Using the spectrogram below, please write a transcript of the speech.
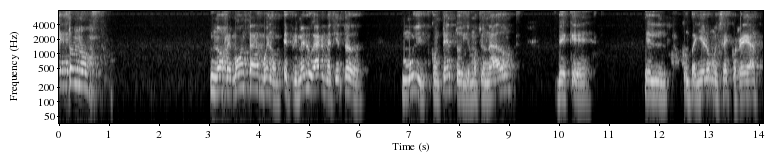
Esto no nos remonta, bueno, en primer lugar me siento muy contento y emocionado de que el compañero Moisés Correa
